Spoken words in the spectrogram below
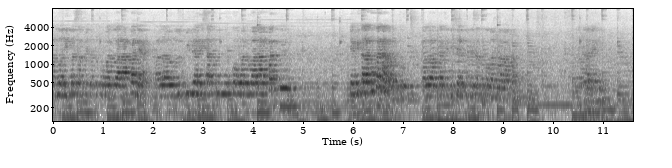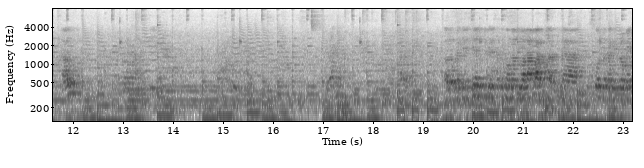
1,25 sampai 1,28 ya. Kalau lebih dari 1,28 tuh yang kita lakukan apa untuk kalau jenis yang lebih dari 1,28? Ada yang tahu? Kalau berat jenisnya lebih dari 1,28 saat kita skor tentang kilometer.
